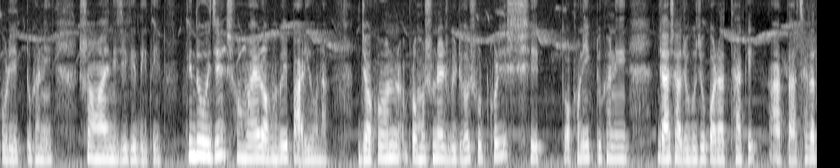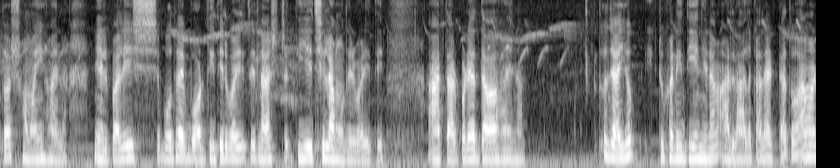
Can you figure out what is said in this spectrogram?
করে একটুখানি সময় নিজেকে দিতে। কিন্তু ওই যে সময়ের অভাবে পারিও না। যখন প্রমোশনের ভিডিও শ্যুট করি, সে তখনই একটুখানি যা সাজুগুজু করার থাকে। আর তাছাড়া তো আর সময়ই হয় না। নেল পালিশ বোধ হয় বড়দিদের বাড়িতে লাস্ট দিয়েছিলাম ওদের বাড়িতে। আর তারপরে আর দেওয়া হয় না। তো যাই হোক, একটুখানি দিয়ে নিলাম। আর লাল কালারটা তো আমার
